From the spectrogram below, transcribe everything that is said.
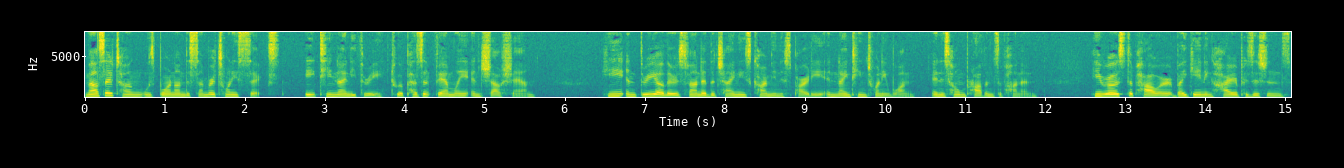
Mao Zedong was born on December 26, 1893, to a peasant family in Shaoshan. He and three others founded the Chinese Communist Party in 1921 in his home province of Hunan. He rose to power by gaining higher positions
